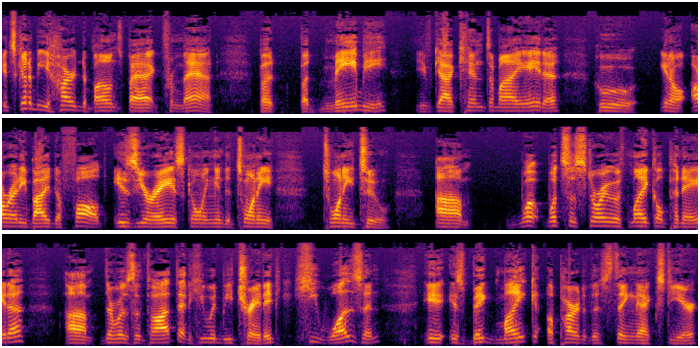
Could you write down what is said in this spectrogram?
it's going to be hard to bounce back from that. But but maybe you've got Kenta Maeda, who you know already by default is your ace going into 2022. Um, what what's the story with Michael Pineda? Um, there was a thought that he would be traded. He wasn't. Is Big Mike a part of this thing next year?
